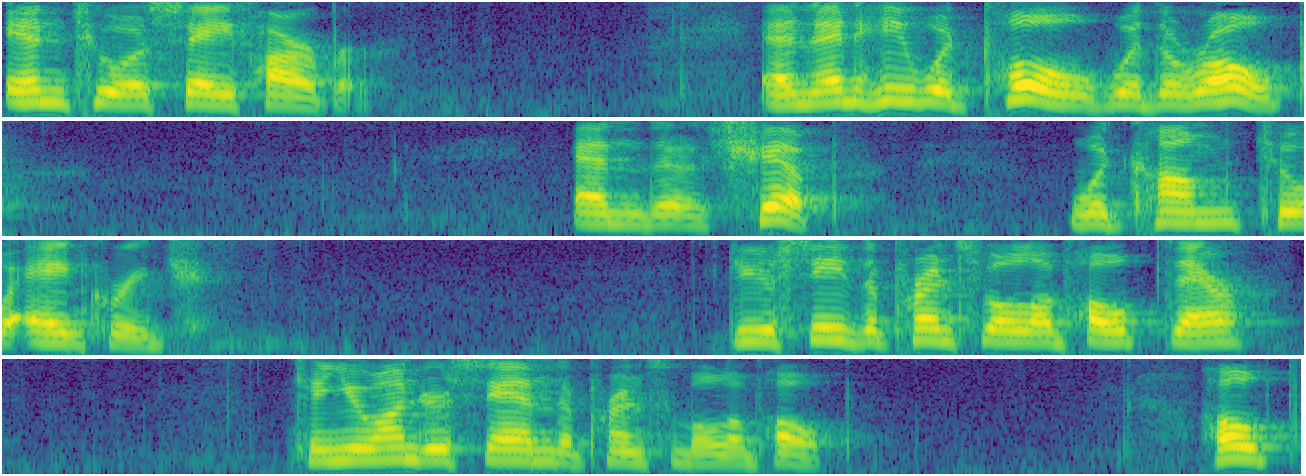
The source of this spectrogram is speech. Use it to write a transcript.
into a safe harbor. And then he would pull with the rope, and the ship would come to anchorage. Do you see the principle of hope there? Can you understand the principle of hope? Hope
